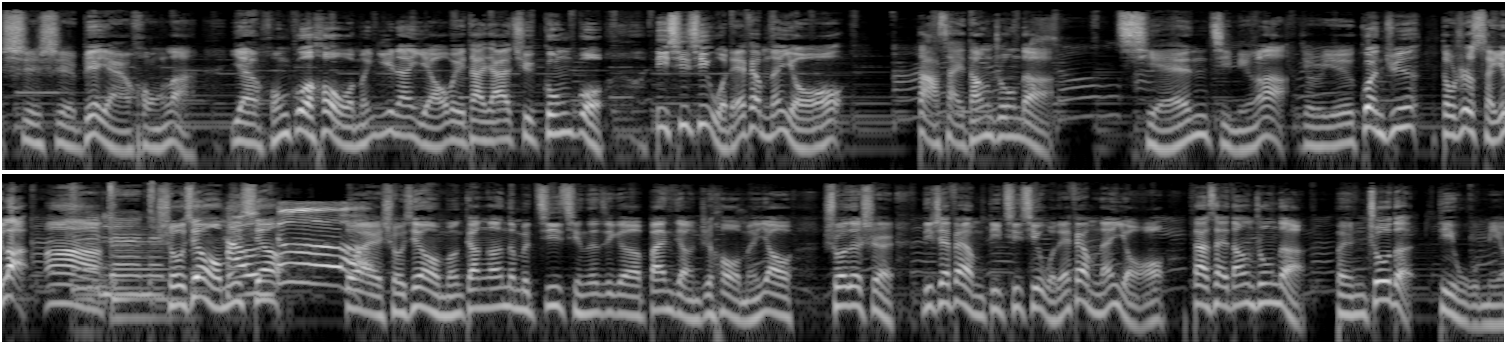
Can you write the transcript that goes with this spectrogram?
是是，别眼红了，眼红过后，我们依然也要为大家去公布第七期我的 FM 男友大赛当中的前几名了，就是冠军都是谁了啊？首先我们先。对，首先我们刚刚那么激情的这个颁奖之后，我们要说的是 DJFM 第七期我的 FM 男友大赛当中的本周的第五名，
